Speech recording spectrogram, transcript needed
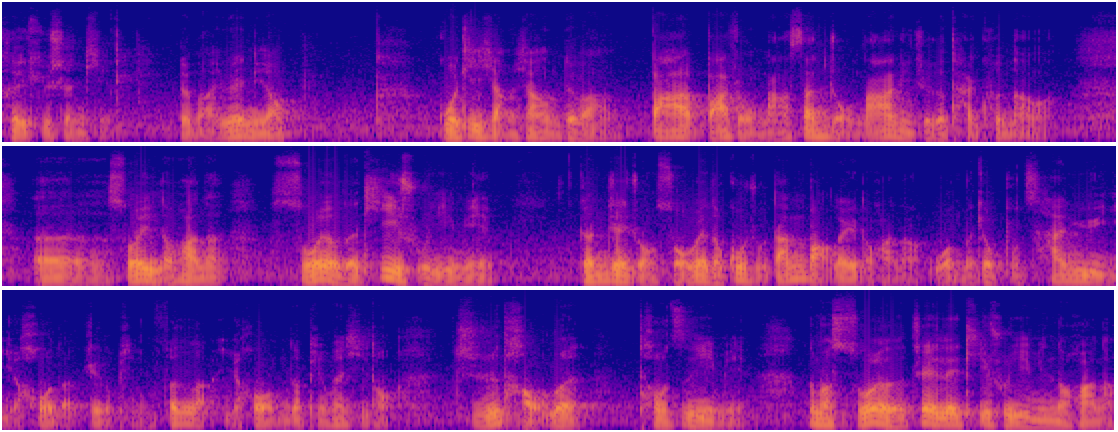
可以去申请，对吧？因为你要国际奖项，对吧？八八种拿三种，那你这个太困难了。呃，所以的话呢，所有的技术移民跟这种所谓的雇主担保类的话呢，我们就不参与以后的这个评分了。以后我们的评分系统只讨论投资移民。那么所有的这类技术移民的话呢，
